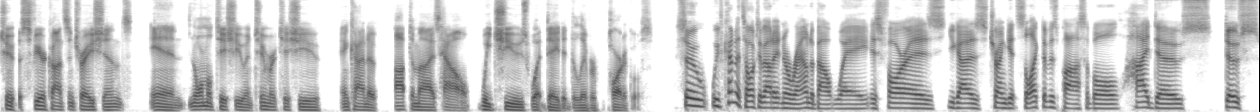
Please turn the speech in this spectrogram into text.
tu- sphere concentrations in normal tissue and tumor tissue and kind of optimize how we choose what day to deliver particles. So we've kind of talked about it in a roundabout way as far as you guys try and get selective as possible, high dose, dose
